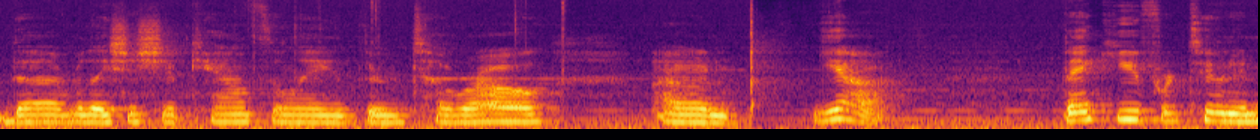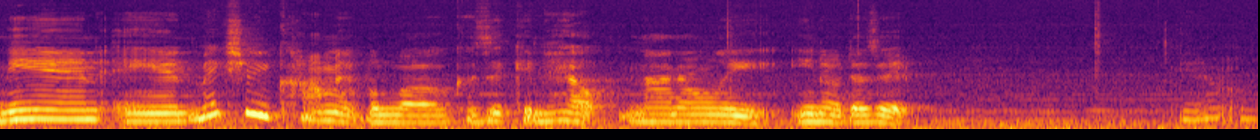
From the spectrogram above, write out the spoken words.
the relationship counseling through tarot. Um, yeah. Thank you for tuning in and make sure you comment below because it can help. Not only, you know, does it, you know,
